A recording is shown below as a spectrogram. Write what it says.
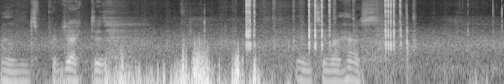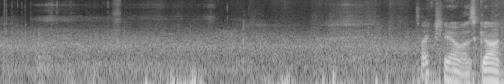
And projected into my house. It's actually almost gone.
